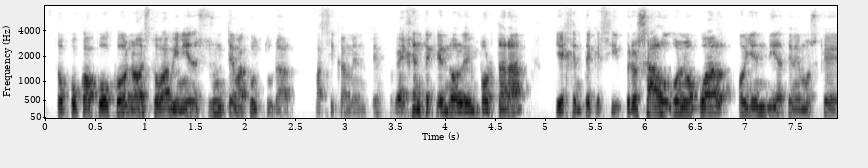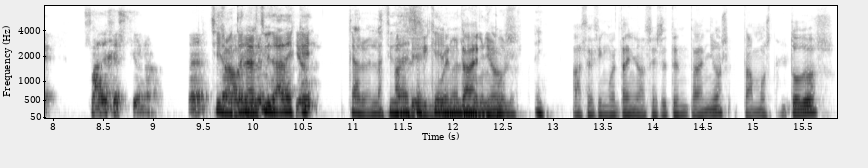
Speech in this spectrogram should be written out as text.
Esto poco a poco, ¿no? Esto va viniendo, esto es un tema cultural, básicamente, porque hay gente que no le importará y hay gente que sí, pero es algo con lo cual hoy en día tenemos que sabe gestionar. ¿Eh? Sí, sobre todo en las ciudades que, claro, en las ciudades hace es que no es años, hace 50 años, hace 70 años, estamos todos,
